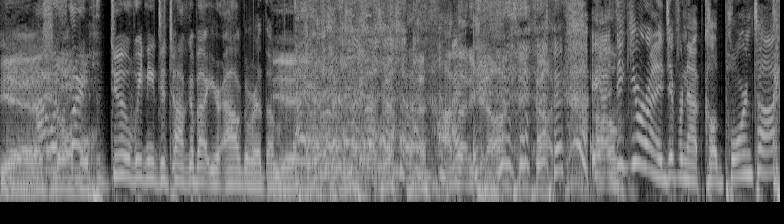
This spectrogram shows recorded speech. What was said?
Yeah, that's I was normal. like, dude, we need to talk about your algorithm. yeah. I'm not even on TikTok. Yeah, I um, think you were on a different app called Porn Talk.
